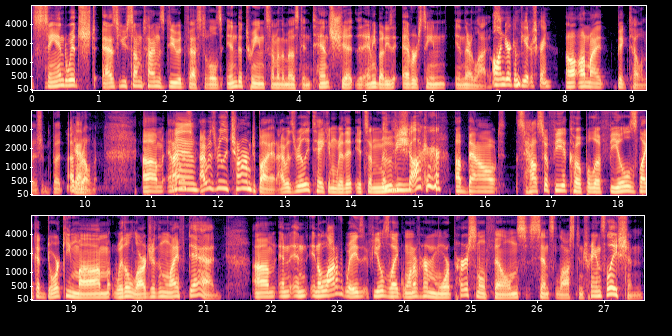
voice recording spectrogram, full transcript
sandwiched as you sometimes do at festivals in between some of the most intense shit that anybody's ever seen in their lives on your computer screen. uh, on my big television, but Okay. irrelevant. Um, and I Eh. was I was really charmed by it. I was really taken with it. It's a movie Shocker. about how Sofia Coppola feels like a dorky mom with a larger than life dad. Um, and, and in a lot of ways, it feels like one of her more personal films since Lost in Translation.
